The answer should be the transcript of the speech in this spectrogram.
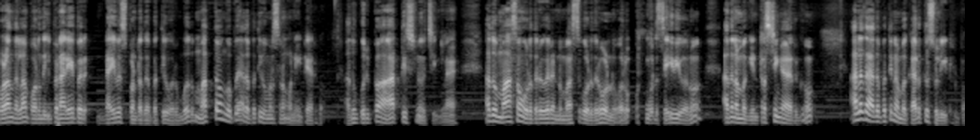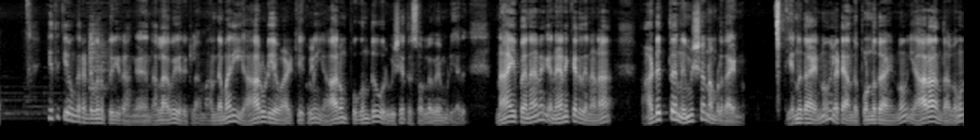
குழந்தைலாம் பிறந்து இப்போ நிறைய பேர் டைவர்ஸ் பண்ணுறதை பற்றி வரும்போது மற்றவங்க போய் அதை பற்றி விமர்சனம் பண்ணிகிட்டே இருக்கும். அதுவும் குறிப்பாக ஆர்டிஸ்ட்னு வச்சிங்களேன் அது மாதம் ஒரு தடவை ரெண்டு மாதத்துக்கு ஒரு தடவை ஒன்று வரும். ஒரு செய்தி வரும். அது நமக்கு இன்ட்ரெஸ்டிங்காக இருக்கும். அல்லது அதை பற்றி நம்ம கருத்து சொல்லிகிட்டு இருப்போம். இதுக்கு இவங்க ரெண்டு பேரும் பிரிகிறாங்க நல்லாவே இருக்கலாம். அந்த மாதிரி யாருடைய வாழ்க்கைக்குள்ளும் யாரும் புகுந்து ஒரு விஷயத்த சொல்லவே முடியாது. நான் இப்போ நினைக்க நினைக்கிறது என்னென்னா அடுத்த நிமிஷம் நம்மளதாயிடணும் என்னதாயிடணும் இல்லாட்டி அந்த பொண்ணுதாயிடணும் யாராக இருந்தாலும்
